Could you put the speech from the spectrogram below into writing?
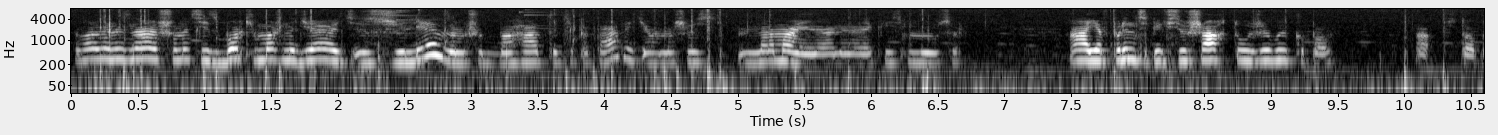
Правда, не знаю, що на цій зборці можна робити з железом, щоб багато типу, тратити його на щось нормальне, а не на якийсь мусор. А, я в принципі всю шахту вже викопав. А, стоп.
